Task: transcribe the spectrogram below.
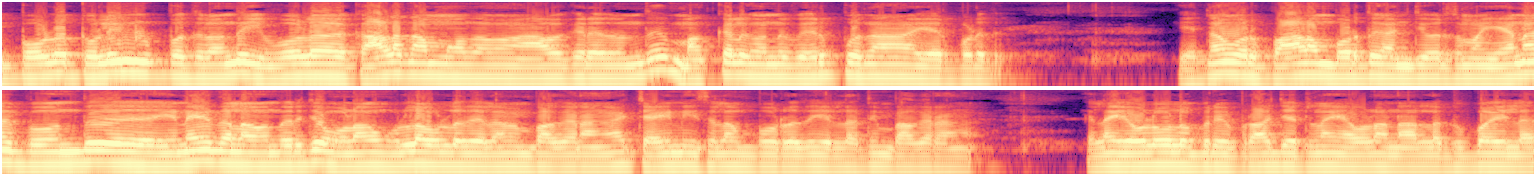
இப்போ உள்ள தொழில்நுட்பத்தில் வந்து இவ்வளோ காலதாமதம் ஆகிறது வந்து மக்களுக்கு வந்து வெறுப்பு தான் ஏற்படுது. என்ன ஒரு பாலம் போகிறதுக்கு அஞ்சு வருஷமாக ஏன்னா இப்போ வந்து இணையதளம் வந்துருச்சு. உலகம் உள்ளே உள்ளது எல்லாமே பார்க்குறாங்க சைனீஸ்லாம் போடுறது எல்லாத்தையும் பார்க்குறாங்க எல்லாம் எவ்வளோ எவ்வளோ பெரிய ப்ராஜெக்ட்லாம் எவ்வளோ நாளில் துபாயில்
